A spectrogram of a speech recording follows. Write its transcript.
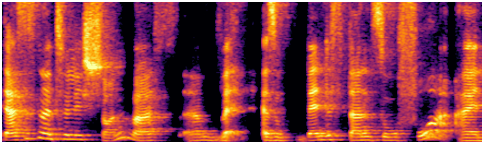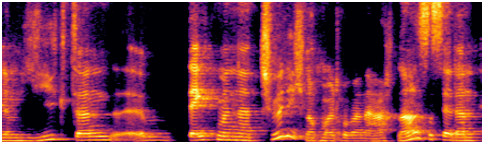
Das ist natürlich schon was. Ähm, also wenn es dann so vor einem liegt, dann ähm, denkt man natürlich nochmal drüber nach. Ne? Es ist ja dann,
